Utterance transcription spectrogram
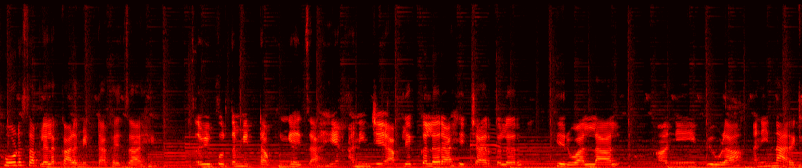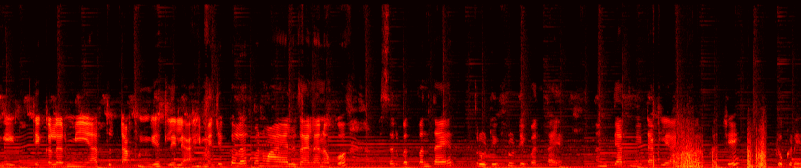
थोडंसं आपल्याला काळं मीठ टाकायचं आहे. चवीपुरतं मीठ टाकून घ्यायचं आहे आणि जे आपले कलर आहे चार कलर हिरवा लाल आणि पिवळा आणि नारंगी. ते कलर मी यात टाकून घेतलेले आहे. म्हणजे कलर पण वायाला जायला नको. सरबत पण तयार त्रुटी फ्रुटी पण तयार. आणि त्यात मी टाकले आहे बर्फाचे तुकडे.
